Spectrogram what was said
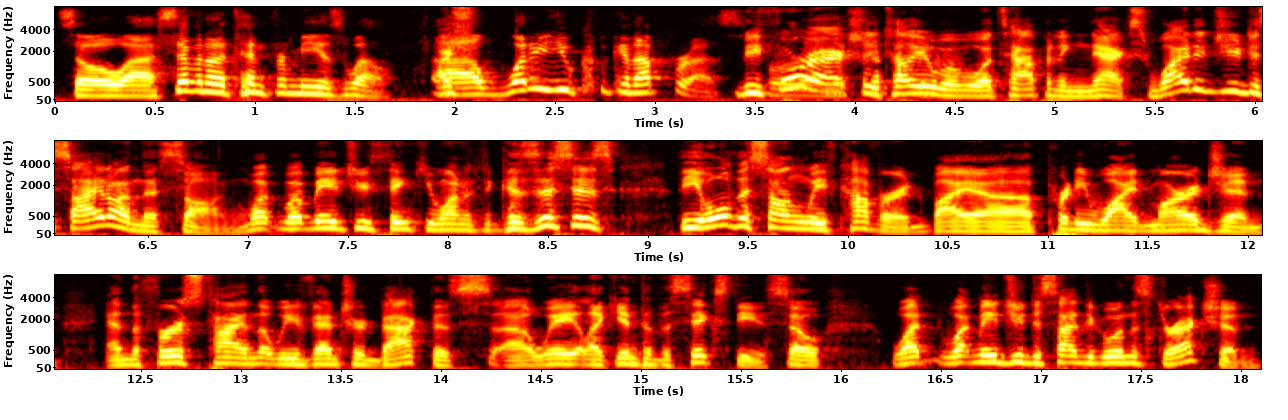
so uh, seven out of ten for me as well. Uh, what are you cooking up for us? Before for, I actually tell you what's happening next, why did you decide on this song? What what made you think you wanted to? Because this is the oldest song we've covered by a pretty wide margin, and the first time that we ventured back this uh, way, like into the '60s. So what what made you decide to go in this direction?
